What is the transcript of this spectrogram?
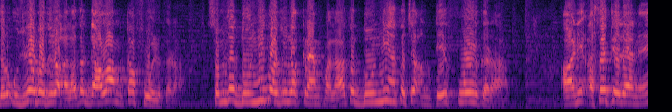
जर उजव्या बाजूला आला तर डावा अंगठा फोल्ड करा. समजा दोन्ही बाजूला क्रॅम्प आला तर दोन्ही हाताचे अंगठे फोल्ड करा. आणि असं केल्याने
